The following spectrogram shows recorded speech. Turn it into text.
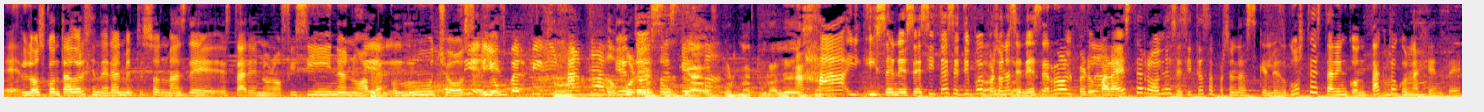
eh, los contadores generalmente son más de estar en una oficina, no hablan con muchos. Sí, y un perfil marcado, por eso es que por naturaleza. Ajá, y, y, se necesita ese tipo de personas en ese rol, pero para este rol necesitas a personas que les guste estar en contacto con la gente,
